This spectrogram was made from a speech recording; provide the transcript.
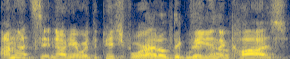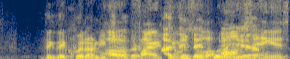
I'm not sitting out here with the pitchfork. I don't think they leading the cause. I think they quit on each oh, other. Fired Joe Mazzulla. All I'm saying is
